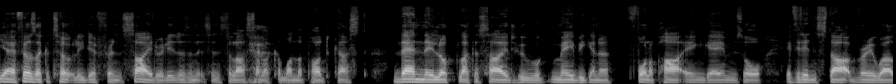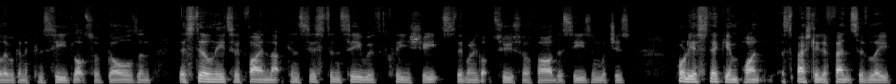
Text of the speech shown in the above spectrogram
Yeah, it feels like a totally different side, really, doesn't it? Since the last time I come on the podcast, then they looked like a side who were maybe going to fall apart in games, or if they didn't start very well, they were going to concede lots of goals, and they still need to find that consistency with clean sheets. They've only got two so far this season, which is probably a sticking point, especially defensively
